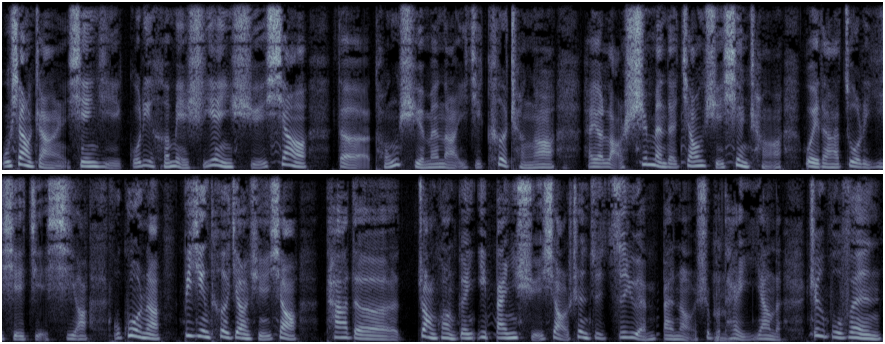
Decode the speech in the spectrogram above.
吴校长先以国立和美实验学校。的同学们呢，以及课程啊，还有老师们的教学现场啊，为大家做了一些解析啊。不过呢，毕竟特教学校它的状况跟一般学校甚至资源班呢是不太一样的，这个部分。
